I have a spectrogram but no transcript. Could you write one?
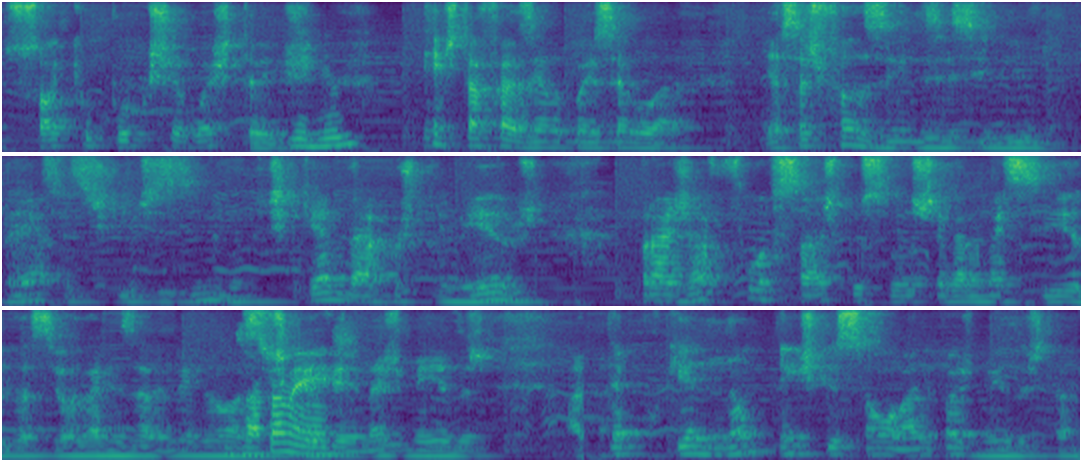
Só que o público chegou às três. Uhum. O que a gente tá fazendo com esse agora? Essas fanzines, esse livro, né? esses kitzinhos, a gente quer dar para os primeiros para já forçar as pessoas a chegarem mais cedo, a se organizarem melhor, Exatamente. a se inscreverem nas mesas até porque não tem inscrição online para as mesas, tá?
